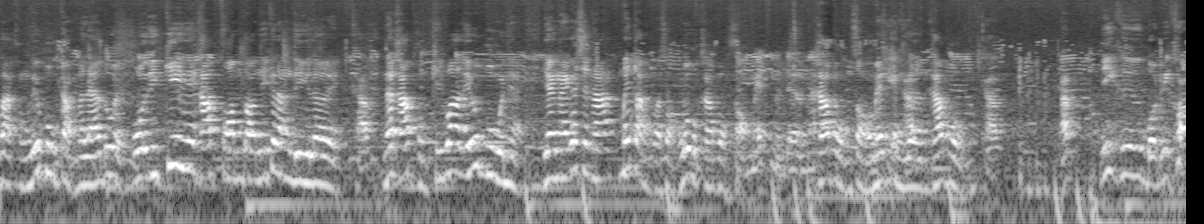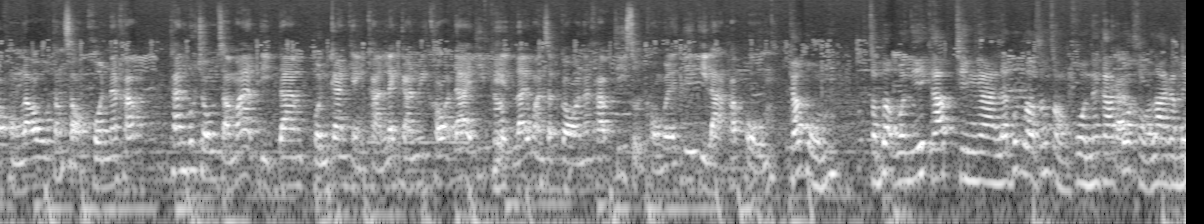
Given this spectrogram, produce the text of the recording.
หลักๆของลิเวอร์พูลกลับมาแล้วด้วยโอลิกี้เนี่ยครับฟอร์มตอนนี้กำลังดีเลยครับ นะครับผมคิดว่าลิเวอร์พูลเนี่ยยังไงก็ชนะไม่ต่ำกว่า 2 ลูกครับผม2เม็ดเหมือนเดิมนะครับผม2เม็ดอย่างเดิมครับผม ครับ ครับ นี่คือบทวิเคราะห์ของเราทั้งสองคนนะครับ ท่านผู้ชมสามารถติดตามผลการแข่งขันและการวิเคราะห์ได้ที่เพจไลฟ์วันสกอร์นะครับที่สุดของวาไรตี้กีฬาครับผม ครับผมสำหรับวันนี้ครับทีมงานและพวกเราทั้งสองคนนะครับครับ ก็ขอลากันไป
